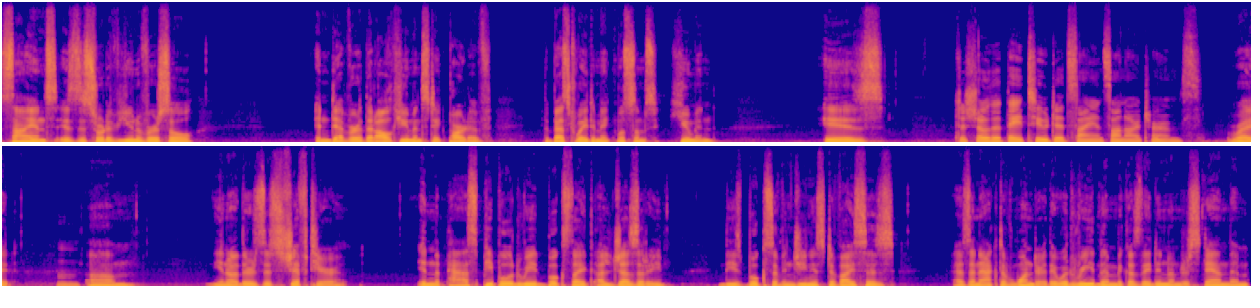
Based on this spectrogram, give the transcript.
science is this sort of universal endeavor that all humans take part of. The best way to make Muslims human is to show that they too did science on our terms. Right. Hmm. Um, you know, there's this shift here. In the past, people would read books like Al Jazari, these books of ingenious devices, as an act of wonder. They would read them because they didn't understand them,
